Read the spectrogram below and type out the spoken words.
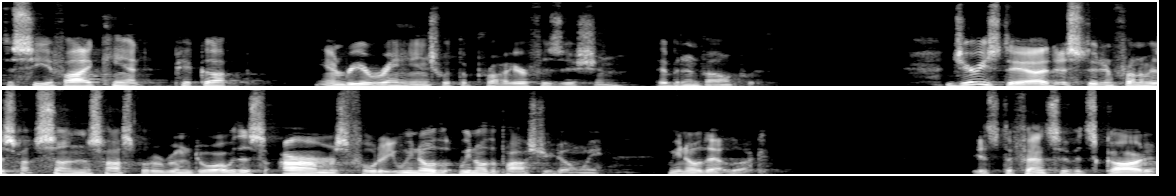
to see if I can't pick up and rearrange what the prior physician had been involved with. Jerry's dad stood in front of his son's hospital room door with his arms folded. We know, we know the posture, don't we? We know that look. It's defensive, it's guarded.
